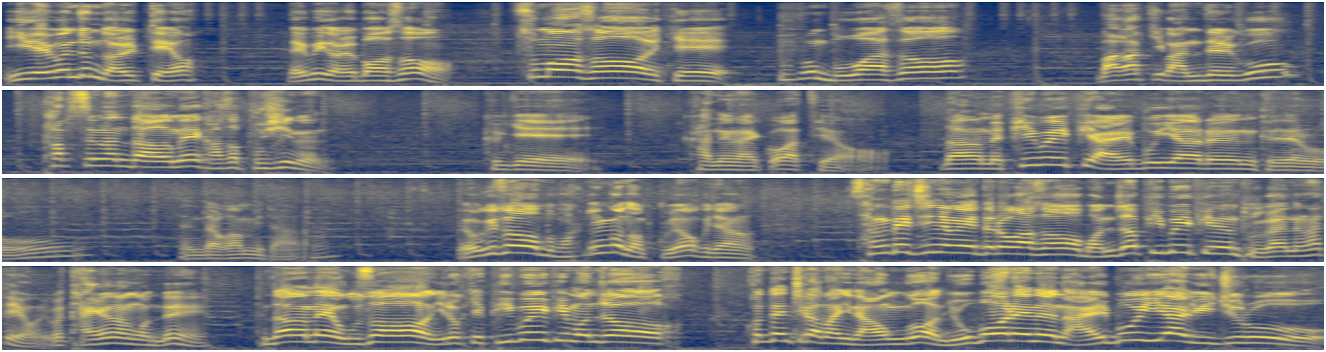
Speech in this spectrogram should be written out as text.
이 맵은 좀 넓대요. 맵이 넓어서 숨어서 이렇게 부품 모아서 마갑기 만들고 탑승한 다음에 가서 부시는 그게 가능할 것 같아요. 그 다음에 PVP RVR은 그대로 된다고 합니다. 여기서 뭐 바뀐 건 없고요. 그냥 상대 진영에 들어가서 먼저 PVP는 불가능하대요. 이거 당연한 건데. 그 다음에 우선 이렇게 PVP 먼저 컨텐츠가 많이 나온 건 요번에는 RVR 위주로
